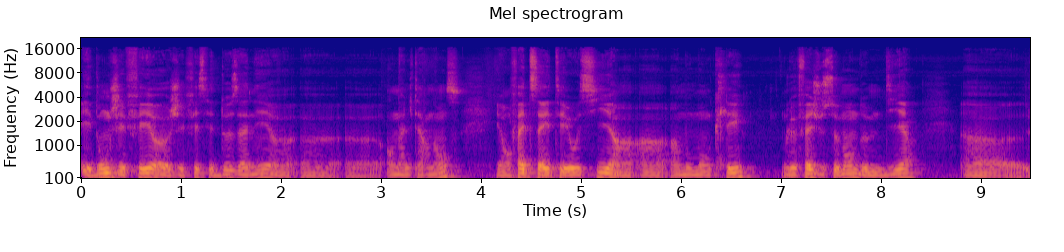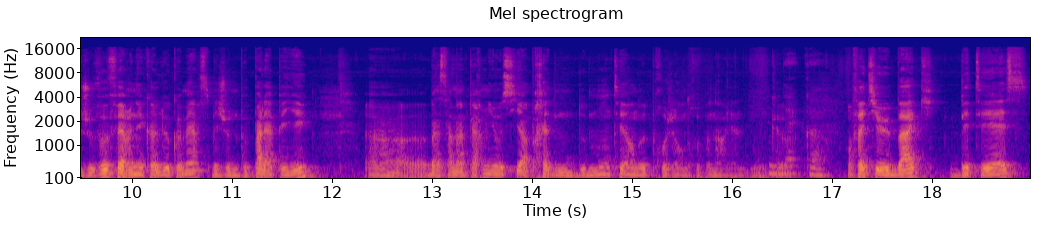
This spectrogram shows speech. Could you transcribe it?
Et donc j'ai fait, j'ai fait ces deux années en alternance et en fait, ça a été aussi un, moment clé, le fait justement de me dire, euh, je veux faire une école de commerce, mais je ne peux pas la payer. Euh, bah, ça m'a permis aussi après de, monter un autre projet entrepreneurial. Donc, euh, en fait, il y a eu bac, BTS,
